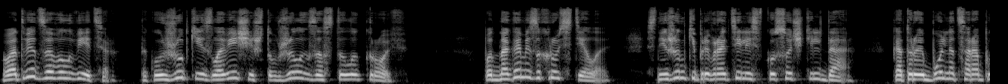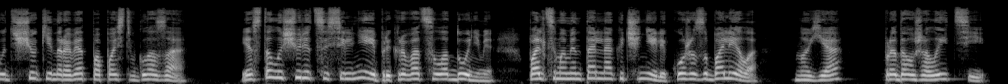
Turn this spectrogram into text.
В ответ завыл ветер, такой жуткий и зловещий, что в жилах застыла кровь. Под ногами захрустело, снежинки превратились в кусочки льда, которые больно царапают щеки и норовят попасть в глаза. Я стала щуриться сильнее, прикрываться ладонями, пальцы моментально окоченели, кожа заболела, но я продолжала идти.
